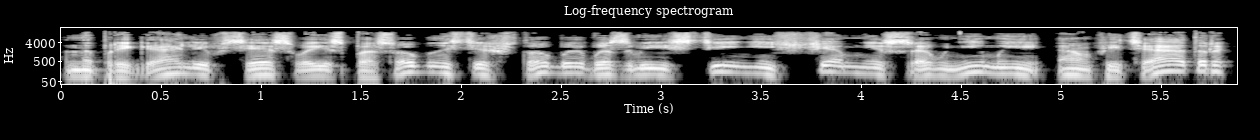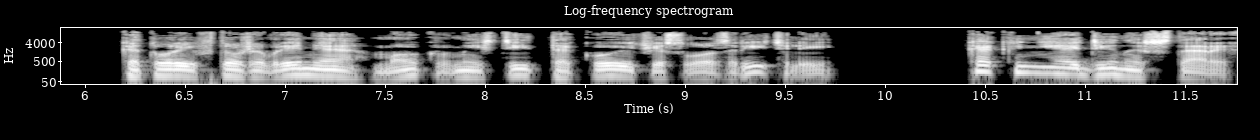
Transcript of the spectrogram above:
напрягали все свои способности, чтобы возвести ни с чем не сравнимый амфитеатр, который в то же время мог вместить такое число зрителей, как ни один из старых.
